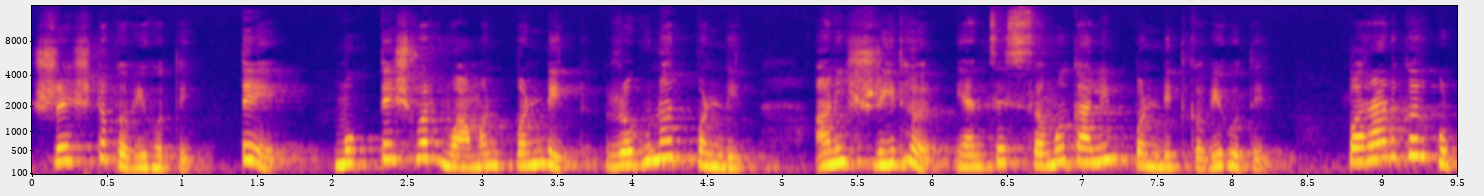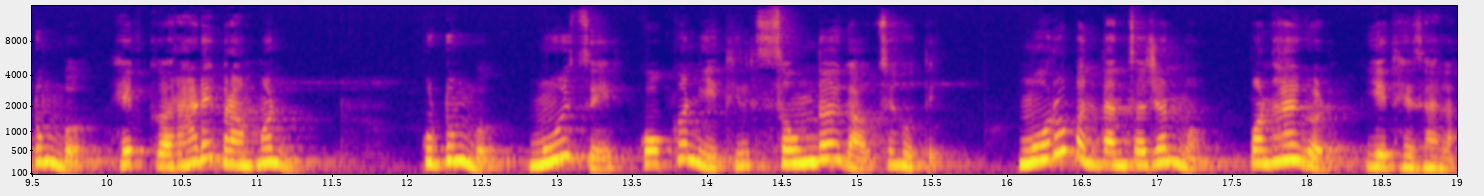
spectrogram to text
श्रेष्ठ कवी होते. ते मुक्तेश्वर वामन पंडित रघुनाथ पंडित आणि श्रीधर यांचे समकालीन पंडित कवी होते. पराडकर कुटुंब हे कराडे ब्राह्मण कुटुंब मूळचे कोकण येथील सौंदर गावचे होते. मोरोपंतांचा जन्म पन्हाळगड येथे झाला.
